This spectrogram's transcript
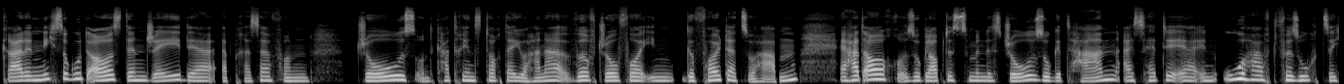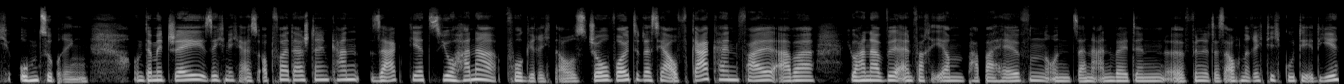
gerade nicht so gut aus, denn Jay, der Erpresser von Joes und Katrins Tochter Johanna wirft Joe vor, ihn gefoltert zu haben. Er hat auch, so glaubt es zumindest Joe, so getan, als hätte er in U-Haft versucht, sich umzubringen. Und damit Jay sich nicht als Opfer darstellen kann, sagt jetzt Johanna vor Gericht aus. Joe wollte das ja auf gar keinen Fall, aber Johanna will einfach ihrem Papa helfen und seine Anwältin äh, findet das auch eine richtig gute Idee.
